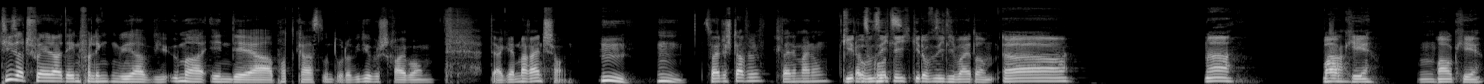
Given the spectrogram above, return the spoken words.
Teaser-Trailer, den verlinken wir wie immer in der Podcast- und oder Videobeschreibung. Da gerne mal reinschauen. Hm. Hm. Zweite Staffel, deine Meinung? Geht Ganz offensichtlich, geht offensichtlich weiter. Äh, na, war Ah. okay. Hm. War okay.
